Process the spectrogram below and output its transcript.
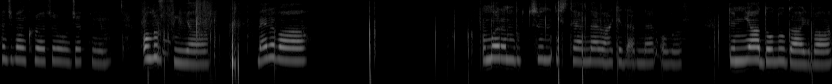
Sence ben kreatör olacak mıyım? Olursun ya. Merhaba. Umarım bütün isteyenler ve hak edenler olur. Dünya dolu galiba.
